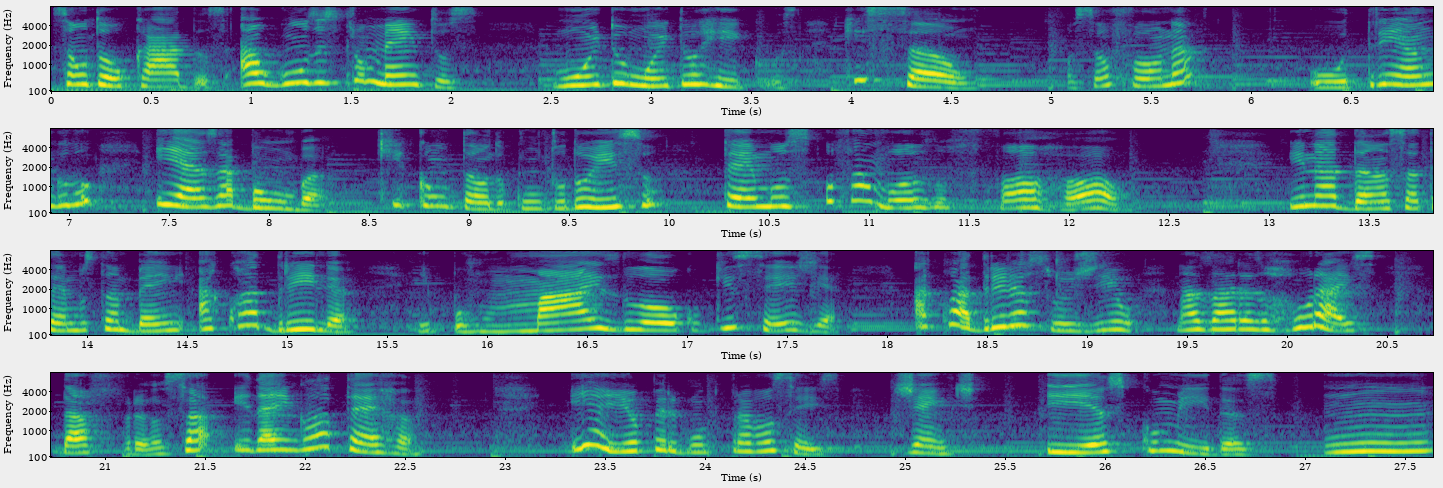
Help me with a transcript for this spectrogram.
são tocados alguns instrumentos muito, muito ricos, que são a sanfona, o triângulo e a zabumba, que contando com tudo isso, temos o famoso forró. E na dança temos também a quadrilha, e por mais louco que seja, a quadrilha surgiu nas áreas rurais da França e da Inglaterra. E aí eu pergunto para vocês, gente, e as comidas? Hum,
